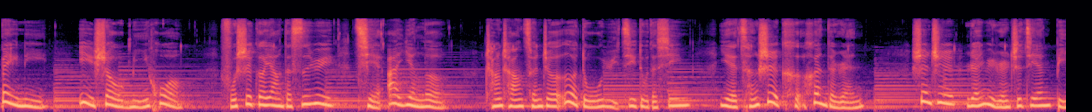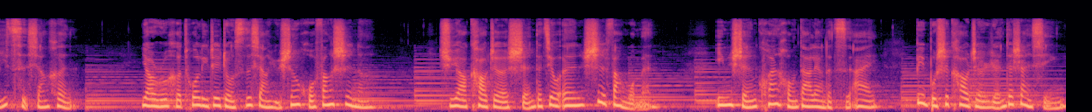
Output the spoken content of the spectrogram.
悖逆、易受迷惑，服事各样的私欲，且爱宴乐，常常存着恶毒与嫉妒的心，也曾是可恨的人。甚至人与人之间彼此相恨，要如何脱离这种思想与生活方式呢？需要靠着神的救恩释放我们。因神宽宏大量的慈爱，并不是靠着人的善行，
